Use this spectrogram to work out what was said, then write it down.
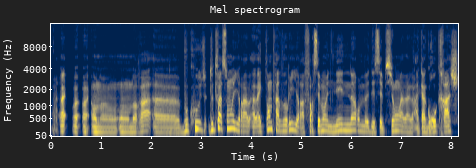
Ouais, ouais, ouais, on, aura euh, beaucoup. De toute façon, il y aura avec tant de favoris, il y aura forcément une énorme déception avec, un gros crash.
